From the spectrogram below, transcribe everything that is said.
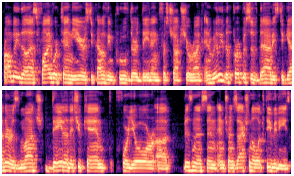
probably the last five or 10 years to kind of improve their data infrastructure, right? And really, the purpose of that is to gather as much data that you can for your uh, business and, and transactional activities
